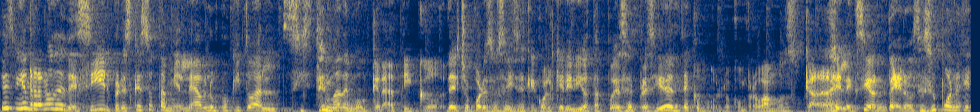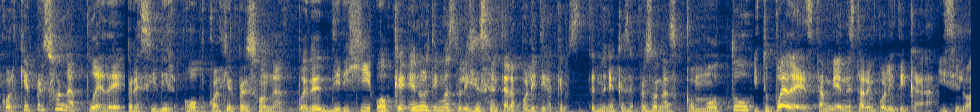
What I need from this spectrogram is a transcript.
Es bien raro de decir, pero es que eso también le habla un poquito al sistema democrático. De hecho, por eso se dice que cualquier idiota puede ser presidente, como lo comprobamos cada elección, pero se supone que cualquier persona puede presidir o cualquier persona puede dirigir o que en últimas tú eliges gente a la política que tendrían que ser personas como tú y tú puedes también estar en política y si lo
